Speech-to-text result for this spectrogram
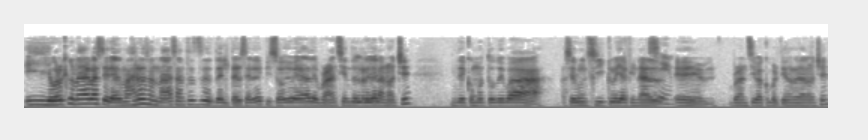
Y yo creo que una de las teorías más razonadas antes del tercer episodio era de Bran siendo el rey de la noche, de cómo todo iba hacer un ciclo y al final eh, Bran se iba a convertir en rey de la noche.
